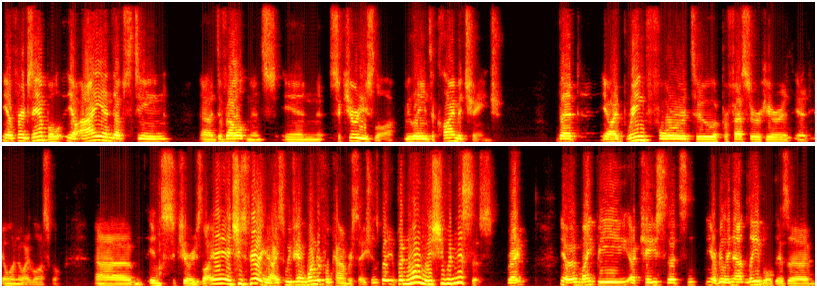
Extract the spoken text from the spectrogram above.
You know for example you know i end up seeing uh, developments in securities law relating to climate change that you know i bring forward to a professor here at, at illinois law school um, in securities law. And, and she's very nice. We've had wonderful conversations but but normally she would miss this right? You know, it might be a case that's you know really not labeled as a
